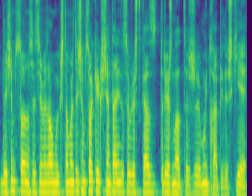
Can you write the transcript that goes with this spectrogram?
Deixa-me só, não sei se tens mais alguma questão, mas deixa-me só aqui acrescentar ainda sobre este caso três notas eh, muito rápidas, que é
